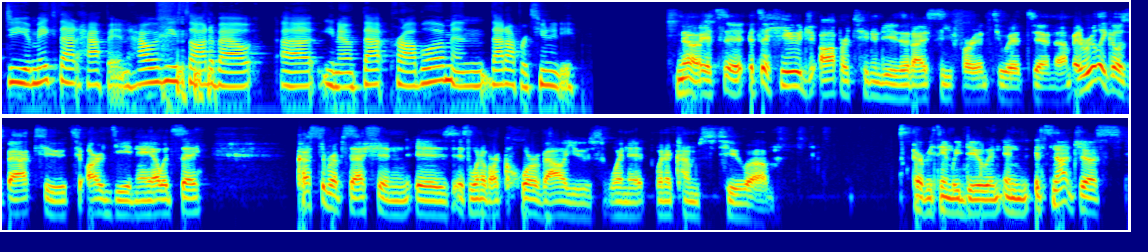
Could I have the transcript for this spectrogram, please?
do you make that happen? How have you thought about uh, you know that problem and that opportunity. No it's a it's a huge opportunity that i see for intuit and um, it really goes back to to our dna i would say. Customer obsession is is one of our core values when it when it comes to um, everything we do and, and it's not just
